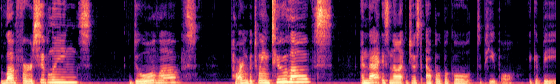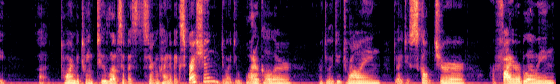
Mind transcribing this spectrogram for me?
love for siblings, dual loves, torn between two loves. And that is not just applicable to people. It could be torn between two loves of a certain kind of expression. Do I do watercolor? Or do I do drawing? Do I do sculpture? Or fire blowing?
